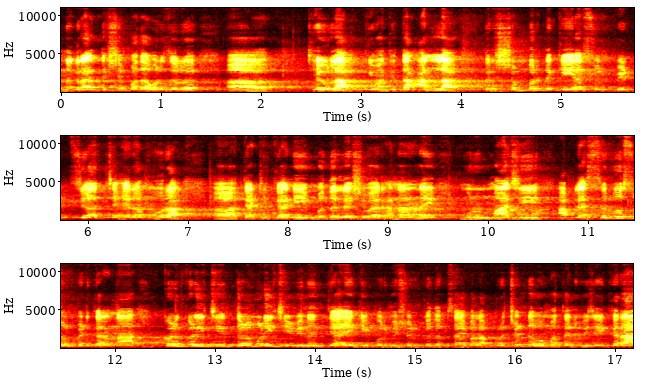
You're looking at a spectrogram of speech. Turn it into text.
नगराध्यक्ष पदावर जर ठेवला किंवा तिथं आणला तर शंभर टक्के या सोनपेठचा चेहरा मोहरा त्या ठिकाणी बदलल्याशिवाय राहणार नाही. म्हणून माझी आपल्या सर्व सोनपेठकरांना कळकळीची तळमळीची विनंती आहे की परमेश्वर कदम साहेबाला प्रचंड बहुमताने विजय करा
